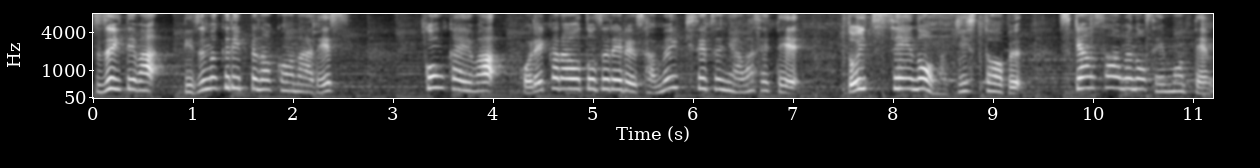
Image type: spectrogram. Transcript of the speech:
続いてはリズムクリップのコーナーです。今回はこれから訪れる寒い季節に合わせてドイツ製の薪ストーブスキャンサームの専門店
